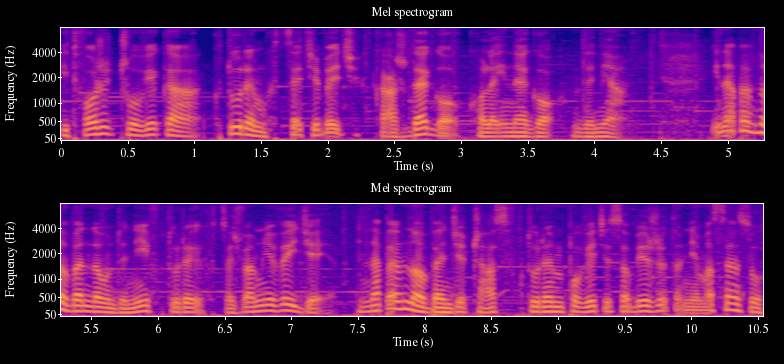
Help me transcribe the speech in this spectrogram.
i tworzyć człowieka, którym chcecie być każdego kolejnego dnia. I na pewno będą dni, w których coś wam nie wyjdzie. Na pewno będzie czas, w którym powiecie sobie, że to nie ma sensu.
